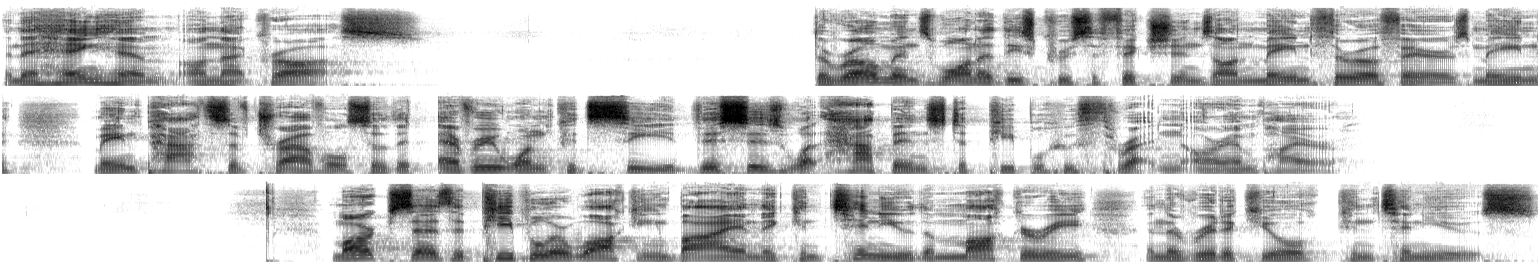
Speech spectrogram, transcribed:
and they hang him on that cross. The Romans wanted these crucifixions on main thoroughfares, main, main paths of travel, so that everyone could see this is what happens to people who threaten our empire. Mark says that people are walking by and they continue, the mockery and the ridicule continues.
